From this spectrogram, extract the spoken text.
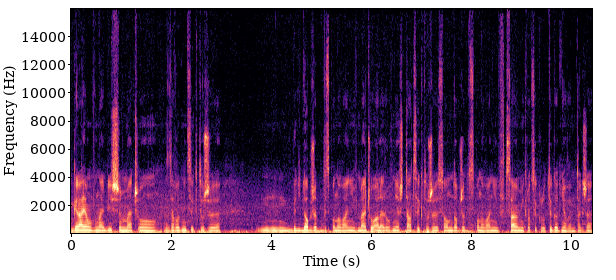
Grają w najbliższym meczu zawodnicy, którzy byli dobrze dysponowani w meczu, ale również tacy, którzy są dobrze dysponowani w całym mikrocyklu tygodniowym. Także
